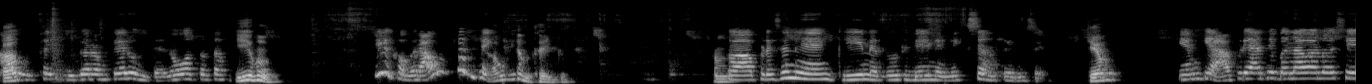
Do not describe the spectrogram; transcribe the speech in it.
આવું થઈ ગયું ગરમ કર્યું ને તે જોવો તો. તમે ઈ હું? શી ખબર આવું કેમ થઈ આવું ગયું? કેમ થઈ ગયું? તો આપણે છે ને ઘી ને દૂધ બે ને મિક્સન કર્યું છે. કેમ? કેમ કે આપણે આજે બનાવવાનો છે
